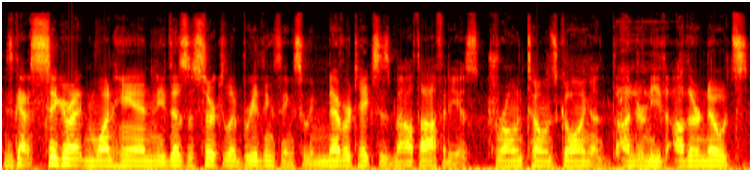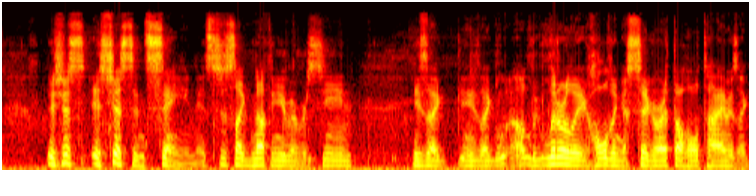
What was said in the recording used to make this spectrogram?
He's got a cigarette in one hand and he does a circular breathing thing, so he never takes his mouth off it. He has drone tones going on, underneath other notes. It's just it's just insane. It's just like nothing you've ever seen. He's like he's like literally holding a cigarette the whole time. He's like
